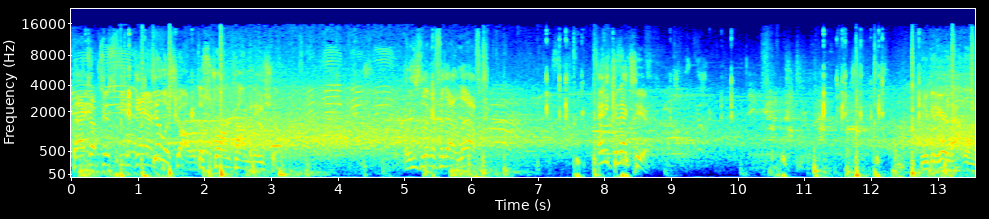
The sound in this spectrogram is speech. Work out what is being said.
Back up to his feet again. Dillashaw with a strong combination. And he's looking for that left. And he connects here. You can hear that one.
